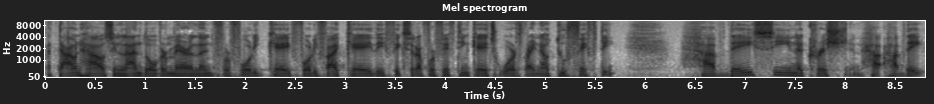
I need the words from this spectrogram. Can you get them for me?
a townhouse in Landover, Maryland, for 40k, 45k. They fixed it up for 15k. It's worth right now 250. Have they seen a Christian? Ha- have they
